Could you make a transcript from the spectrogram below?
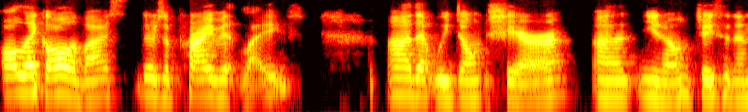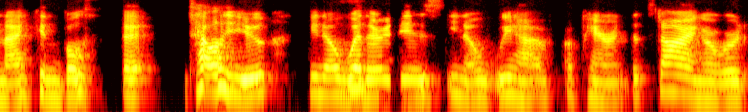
all like all of us, there's a private life uh, that we don't share. Uh, you know, Jason and I can both uh, tell you, you know, mm-hmm. whether it is, you know, we have a parent that's dying or we're,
